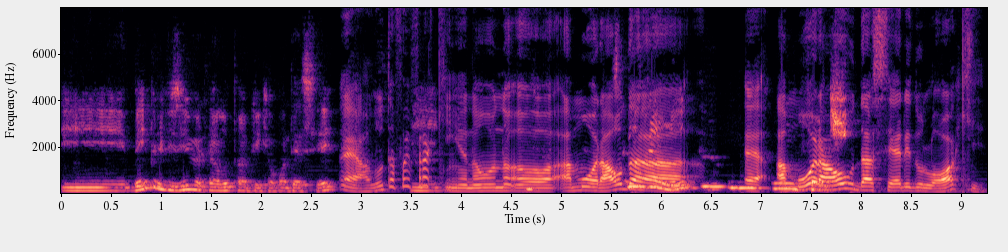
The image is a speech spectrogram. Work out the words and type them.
E bem previsível até a luta, o que, que ia acontecer. É, a luta foi E- fraquinha. Não, não- a moral da. luta, É, a moral forte. da série do Loki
